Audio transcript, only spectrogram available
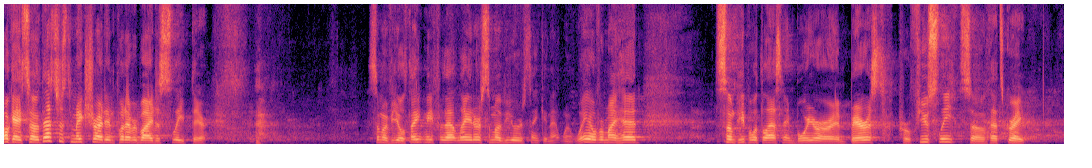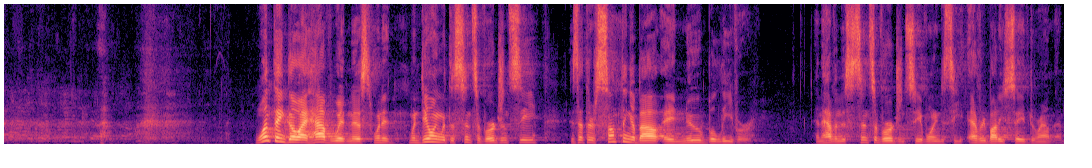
Okay, so that's just to make sure I didn't put everybody to sleep there. Some of you will thank me for that later. Some of you are thinking that went way over my head. Some people with the last name Boyer are embarrassed profusely, so that's great. One thing, though, I have witnessed when, it, when dealing with the sense of urgency is that there's something about a new believer and having this sense of urgency of wanting to see everybody saved around them.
